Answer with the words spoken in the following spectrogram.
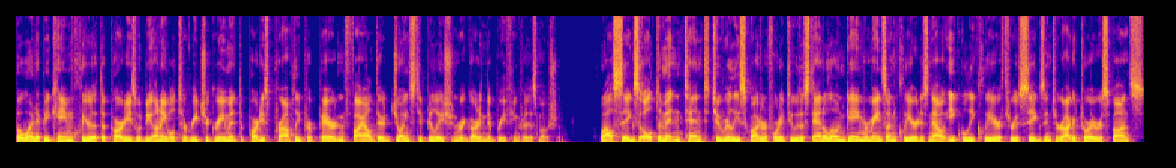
but when it became clear that the parties would be unable to reach agreement, the parties promptly prepared and filed their joint stipulation regarding the briefing for this motion. While CIG's ultimate intent to release Squadron 42 as a standalone game remains unclear, it is now equally clear through CIG's interrogatory response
